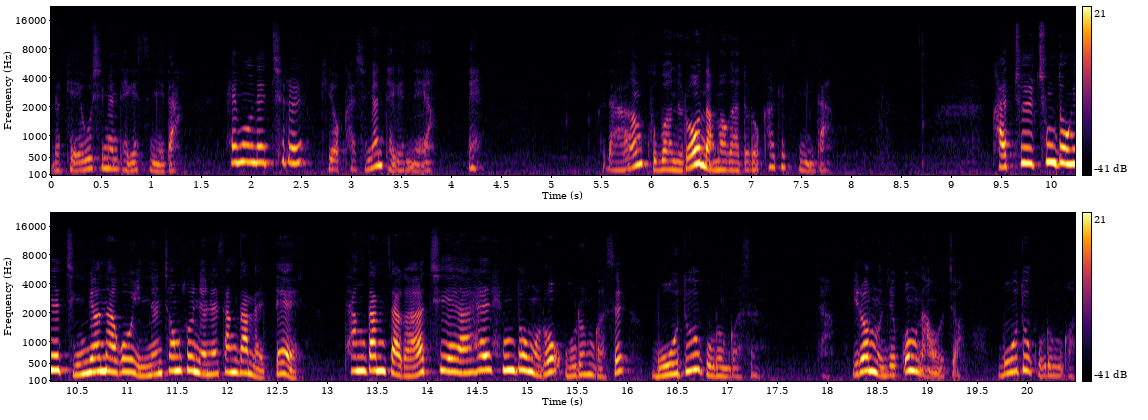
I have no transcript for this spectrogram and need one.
이렇게 외우시면 되겠습니다. 행운의 7을 기억하시면 되겠네요. 네. 그 다음 9번으로 넘어가도록 하겠습니다. 가출 충동에 직면하고 있는 청소년을 상담할 때 상담자가 취해야 할 행동으로 옳은 것을 모두 고른 것은 자, 이런 문제 꼭 나오죠. 모두 고른 것.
